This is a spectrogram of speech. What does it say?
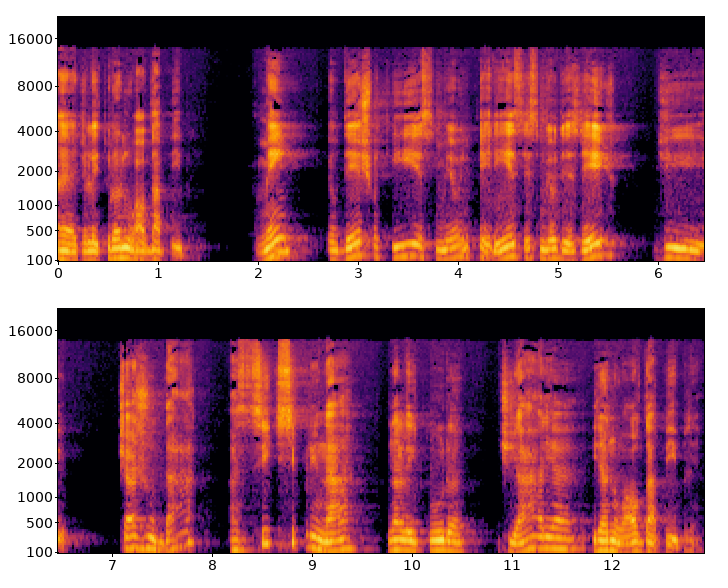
é, de leitura anual da Bíblia. Amém? Eu deixo aqui esse meu interesse, esse meu desejo de te ajudar a se disciplinar na leitura diária e anual da Bíblia.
